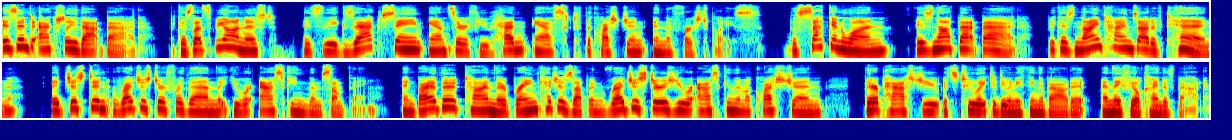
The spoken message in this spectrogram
isn't actually that bad because let's be honest, it's the exact same answer if you hadn't asked the question in the first place. The second one is not that bad because nine times out of 10, it just didn't register for them that you were asking them something. And by the time their brain catches up and registers you were asking them a question, they're past you, it's too late to do anything about it, and they feel kind of bad.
